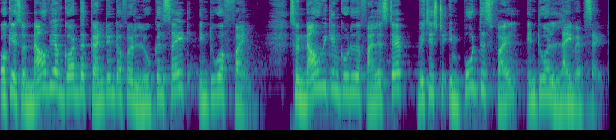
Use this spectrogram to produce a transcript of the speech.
Okay, so now we have got the content of our local site into a file. So now we can go to the final step, which is to import this file into a live website.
